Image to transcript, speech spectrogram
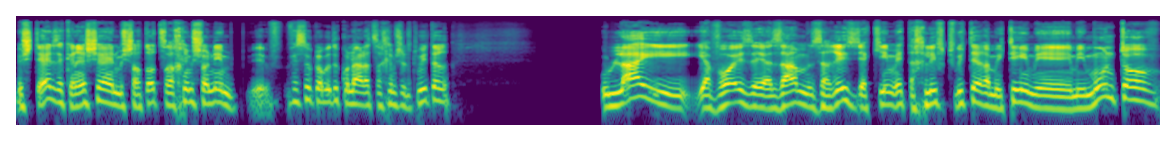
בשתיהן זה כנראה שהן משרתות צרכים שונים. פייסבוק לא בדיוק עונה על הצרכים של טוויטר, אולי יבוא איזה יזם זריז, יקים את תחליף טוויטר אמיתי מימון טוב,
